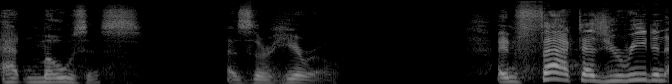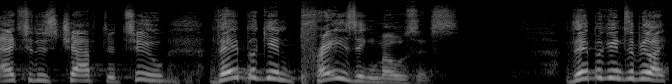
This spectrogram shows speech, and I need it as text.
at Moses as their hero. In fact, as you read in Exodus chapter 2, they begin praising Moses. They begin to be like,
